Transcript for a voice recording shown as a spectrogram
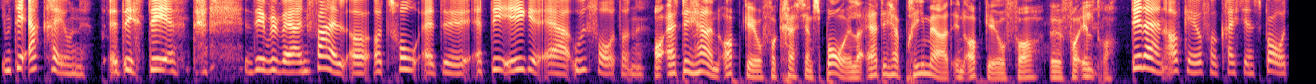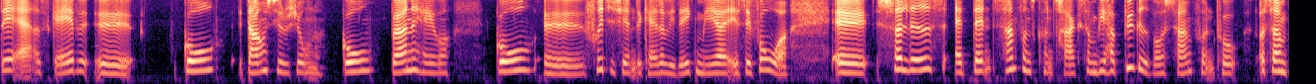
jamen det er krævende. Det, det, det vil være en fejl at, at tro, at, øh, at det ikke er udfordrende. Og er det her en opgave for Christiansborg, eller er det her primært en opgave for øh, forældre? Det, der er en opgave for Christiansborg, det er at skabe øh, gode daginstitutioner, gode børnehaver, gode øh, fritidshjem, det kalder vi det ikke mere, SFO'er, øh, således at den samfundskontrakt, som vi har bygget vores samfund på, og som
